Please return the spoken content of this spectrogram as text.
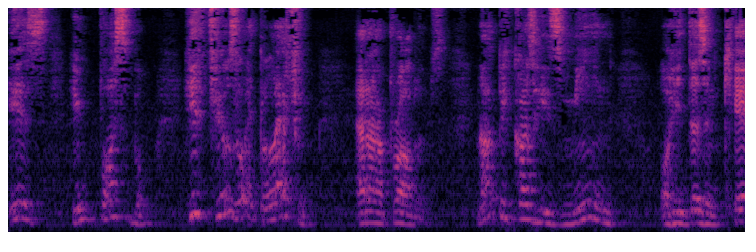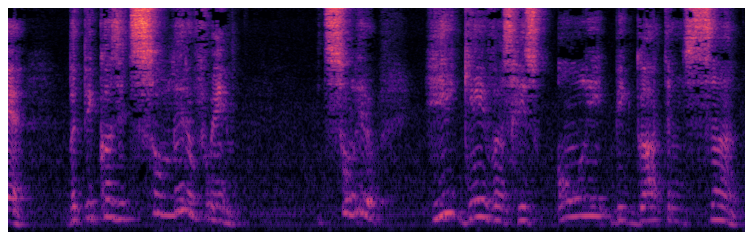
is impossible. He feels like laughing at our problems. Not because he's mean or he doesn't care, but because it's so little for him. It's so little. He gave us his only begotten son.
